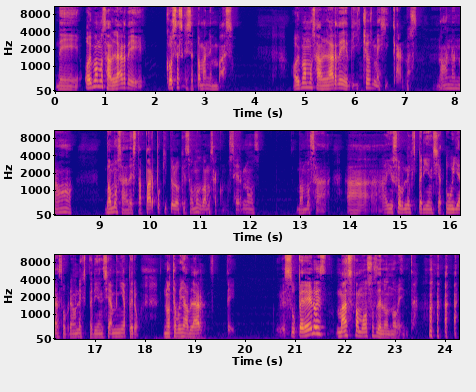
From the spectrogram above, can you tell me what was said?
de... Hoy vamos a hablar de cosas que se toman en vaso. Hoy vamos a hablar de dichos mexicanos. No, no, no. Vamos a destapar poquito lo que somos, vamos a conocernos, vamos a, a, ir sobre una experiencia tuya, sobre una experiencia mía, pero no te voy a hablar de superhéroes más famosos de los 90.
